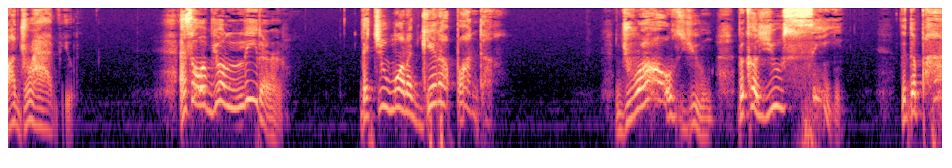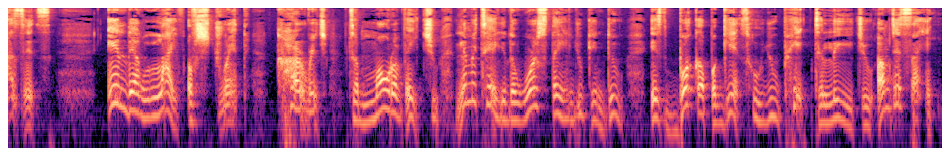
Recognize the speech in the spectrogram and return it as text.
or drive you. And so if your leader that you want to get up under draws you because you see the deposits in their life of strength, courage to motivate you. Let me tell you, the worst thing you can do is buck up against who you pick to lead you. I'm just saying.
